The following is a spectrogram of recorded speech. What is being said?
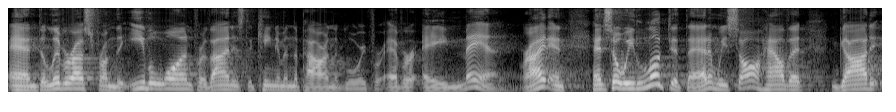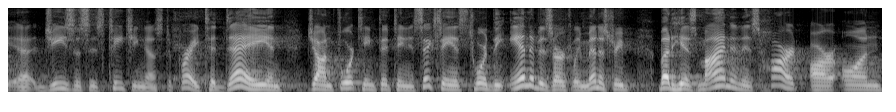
And deliver us from the evil one. For thine is the kingdom and the power and the glory forever. Amen. Right? And, and so we looked at that and we saw how that God, uh, Jesus, is teaching us to pray. Today in John 14, 15, and 16, it's toward the end of his earthly ministry, but his mind and his heart are on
